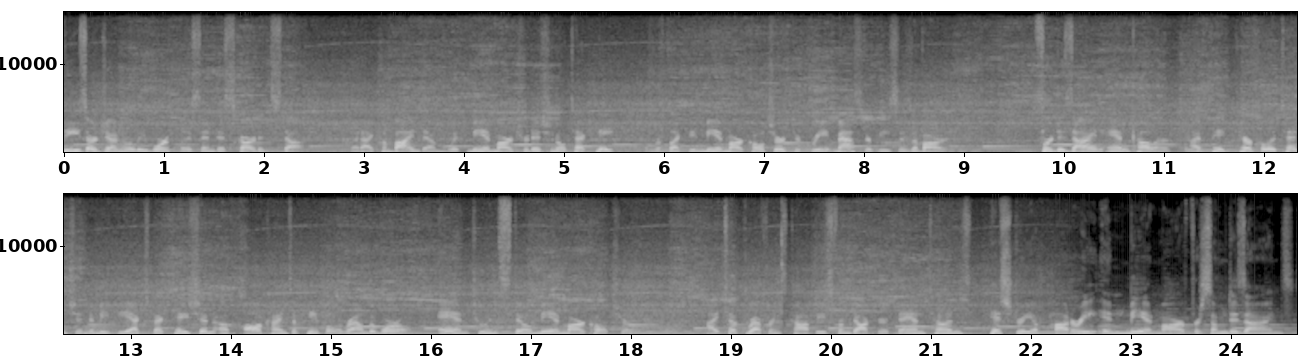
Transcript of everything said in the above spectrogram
These are generally worthless and discarded stuff, but I combine them with Myanmar traditional technique, reflecting Myanmar culture to create masterpieces of art. For design and color, I've paid careful attention to meet the expectation of all kinds of people around the world and to instill Myanmar culture. I took reference copies from Dr. Than Tun's History of Pottery in Myanmar for some designs.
